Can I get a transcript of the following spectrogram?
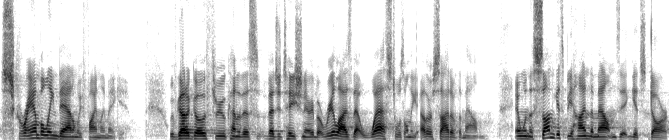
scrambling down, and we finally make it. We've got to go through kind of this vegetation area, but realize that west was on the other side of the mountain. And when the sun gets behind the mountains, it gets dark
